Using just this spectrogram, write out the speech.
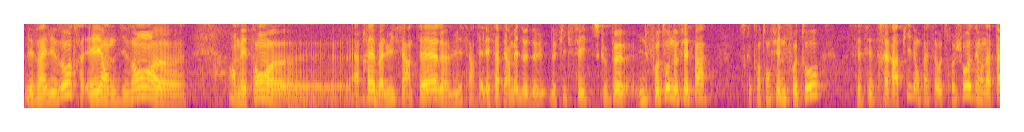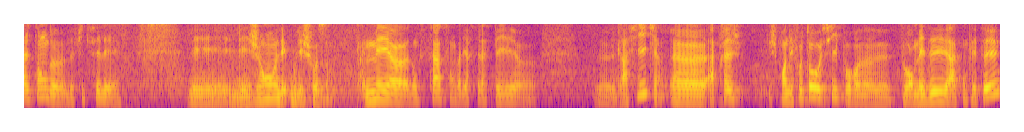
les, uns et les autres et en me disant. euh, en mettant euh, après bah lui c'est un tel, lui c'est un tel et ça permet de, fixer ce que peut, une photo ne fait pas parce que quand on fait une photo, c'est très rapide, on passe à autre chose et on n'a pas le temps de, fixer les, les, gens ou les choses. Mais donc ça, on va dire c'est l'aspect graphique. après, je, prends des photos aussi pour, pour m'aider à compléter.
